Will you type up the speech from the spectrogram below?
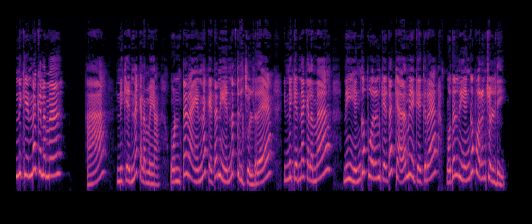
இன்னைக்கு என்ன கிழமை? ஆ? இன்னைக்கு என்ன கிழமையா? உன்கிட்ட நான் என்ன கேட்டேன் நீ என்ன திரி சொல்ற? இன்னைக்கு என்ன கிழமை? நீ எங்க போகிறேன்னு கேட்டா கிழமைய கேக்குற. முதல்ல நீ எங்க போகிறேன்னு சொல்லி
